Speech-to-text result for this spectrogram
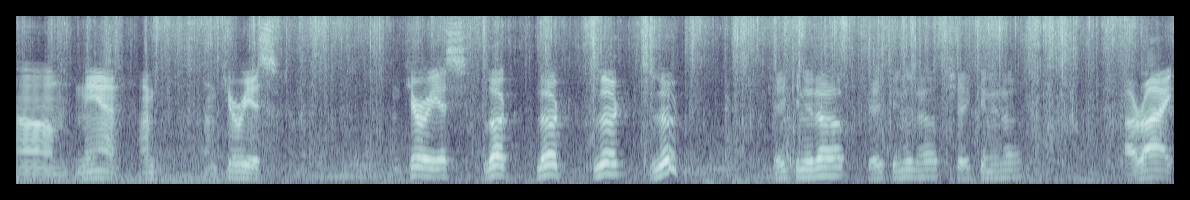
Um, man, I'm I'm curious. I'm curious. Look, look, look, look. Shaking it up, shaking it up, shaking it up. All right.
